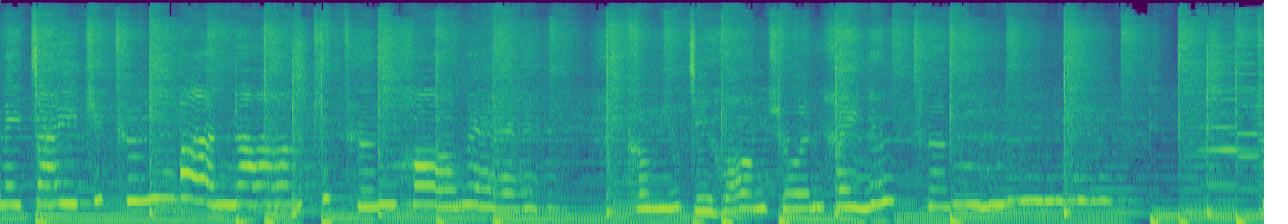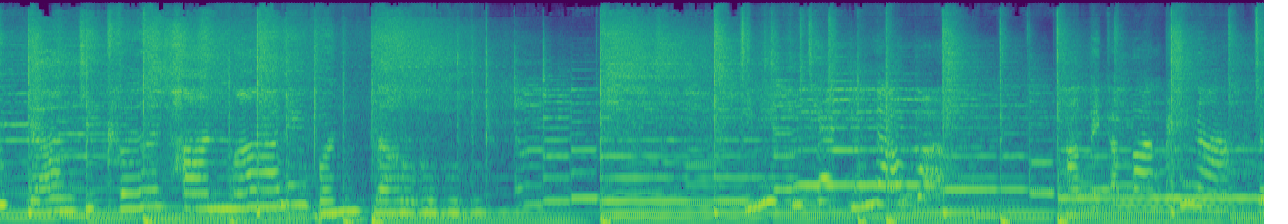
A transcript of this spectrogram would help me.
ในใจคิดถึงบ้านนาคิดถึงพ่อแม่เขานิ้วจีหอมชวนให้นึกถึง ทุกอย่างที่เคยผ่านมาในวันเก่าที่นี่กรุงเทพมันหนาวกว่าพาไปกลับบ้านไปนาจะ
